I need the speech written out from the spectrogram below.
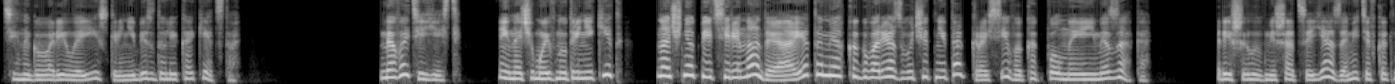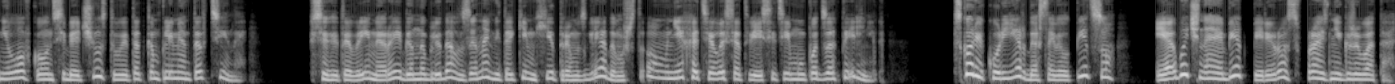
Тина говорила искренне, без доли кокетства. Давайте есть, иначе мой внутренний кит начнет петь серенады, а это, мягко говоря, звучит не так красиво, как полное имя Зака. Решила вмешаться я, заметив, как неловко он себя чувствует от комплиментов Тины. Все это время Рейден наблюдал за нами таким хитрым взглядом, что мне хотелось отвесить ему подзатыльник. Вскоре курьер доставил пиццу, и обычный обед перерос в праздник живота.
